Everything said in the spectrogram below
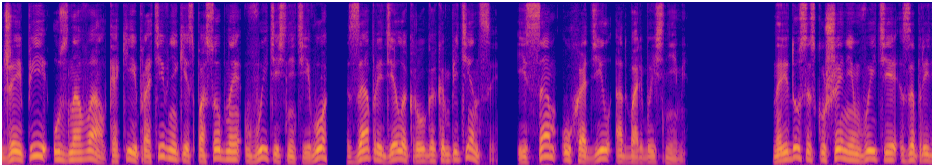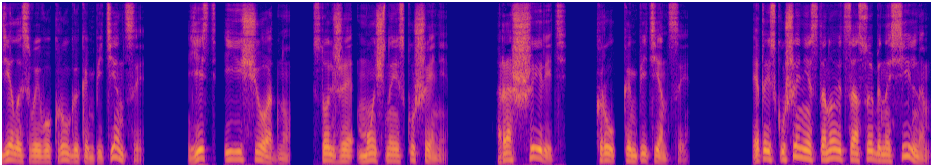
JP узнавал, какие противники способны вытеснить его за пределы круга компетенции, и сам уходил от борьбы с ними. Наряду с искушением выйти за пределы своего круга компетенции есть и еще одно, столь же мощное искушение — расширить круг компетенции. Это искушение становится особенно сильным,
